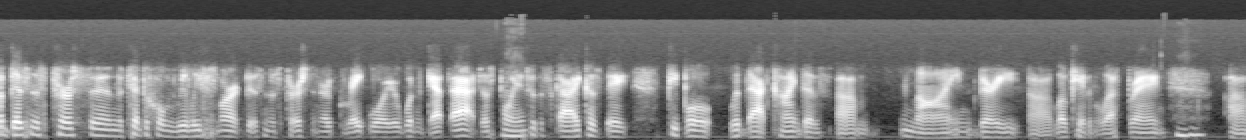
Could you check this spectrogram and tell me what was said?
a business person, a typical really smart business person or a great lawyer wouldn't get that. Just pointing to the sky because they people with that kind of um, mind, very uh, located in the left brain, Mhm. um,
